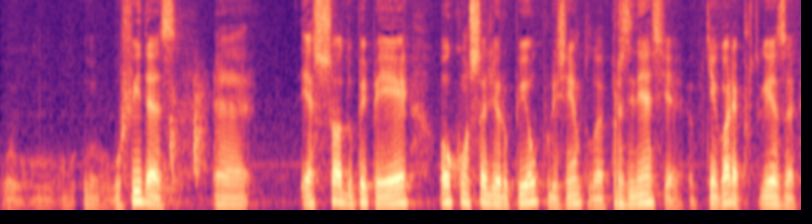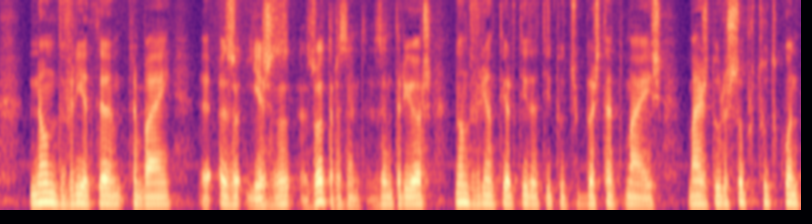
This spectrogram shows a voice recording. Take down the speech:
o, o, o Fidesz é só do PPE o Conselho Europeu, por exemplo, a presidência, que agora é portuguesa, não deveria ter, também, eh, as, e as, as, outras as anteriores, não deveriam ter tido atitudes bastante mais, mais duras, sobretudo quando,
